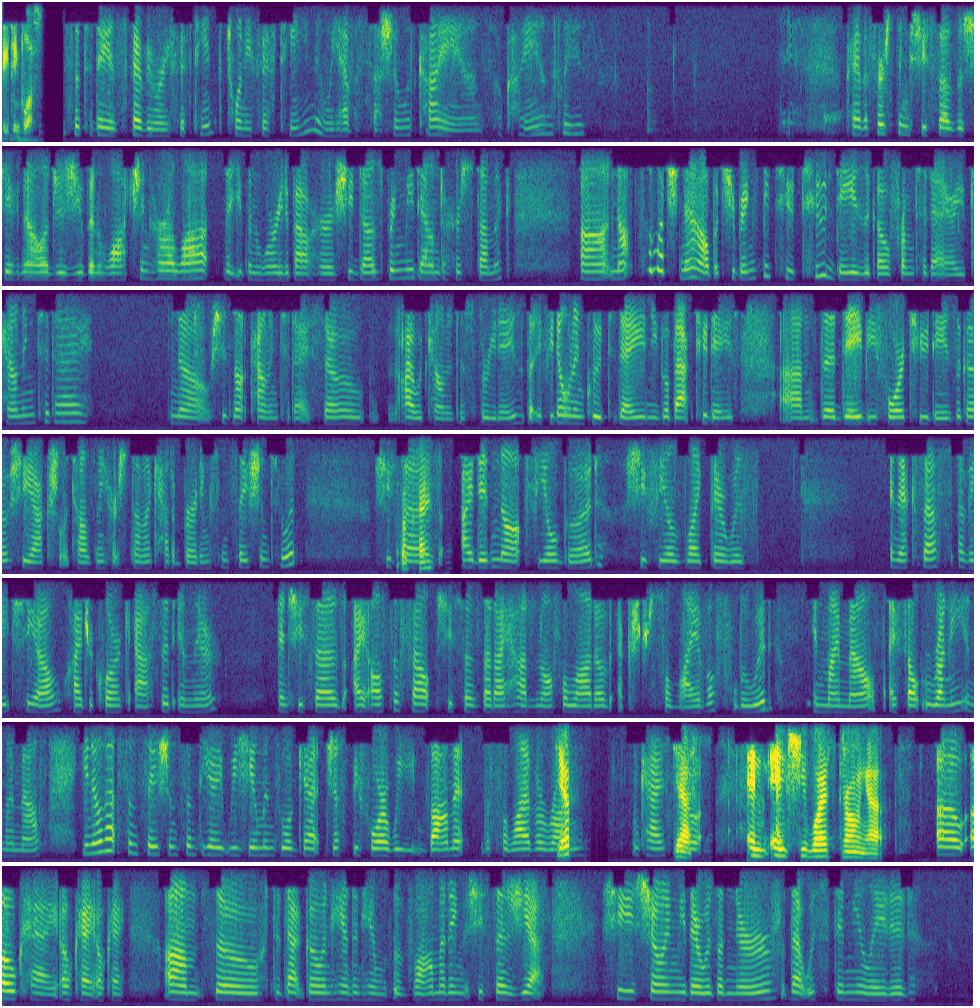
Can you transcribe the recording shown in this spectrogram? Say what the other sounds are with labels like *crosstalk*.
18 plus. So today is February 15th, 2015, and we have a session with Cayenne. So Cayenne, please. Okay, the first thing she says is she acknowledges you've been watching her a lot, that you've been worried about her. She does bring me down to her stomach. Uh, not so much now, but she brings me to two days ago from today. Are you counting today? No, she's not counting today, so I would count it as three days. But if you don't include today and you go back two days, um, the day before two days ago, she actually tells me her stomach had a burning sensation to it. She says, Okay. I did not feel good. She feels like there was an excess of HCl, hydrochloric acid, in there. And she says, I also felt, she says that I had an awful lot of extra saliva fluid in my mouth. I felt runny in my mouth. You know that sensation, Cynthia, we humans will get just before we vomit, the saliva run? Yep. Okay. So, Yes. And and she was throwing up. Oh, okay, okay, okay. Um, so did that go in hand in hand with the vomiting? She says yes. She's showing me there was a nerve that was stimulated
